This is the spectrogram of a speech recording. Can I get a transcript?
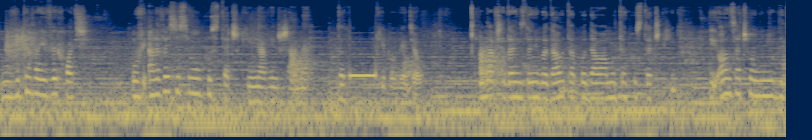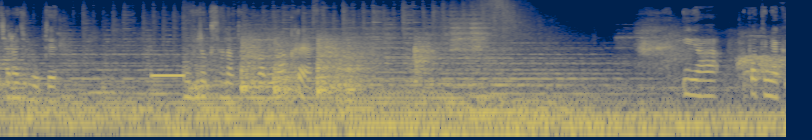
mówi, dawaj wychodź. Mówi, ale weź ze sobą chusteczki nawilżane. Do t***ki powiedział. Ona wsiadając do niego do auta podała mu te chusteczki i on zaczął nimi wycierać buty. Mówi, Roxana, to chyba była krew. I ja po tym, jak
